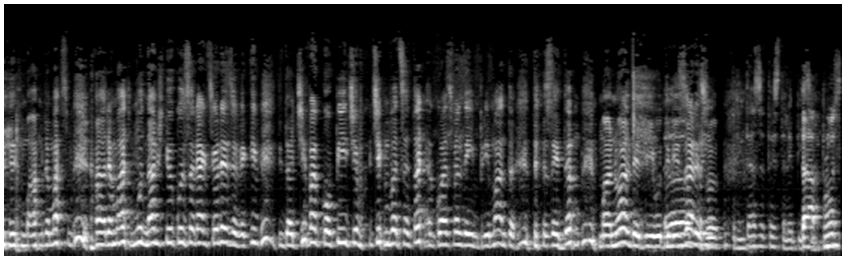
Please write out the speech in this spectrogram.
am rămas, am rămas mult, n-am știut cum să reacționez, efectiv, dar ce fac copiii, ce face învățătoarea cu astfel de imprimantă? Trebuie să-i dăm manual de utilizare. Uh, prin, Printează testele PISA. Da, plus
